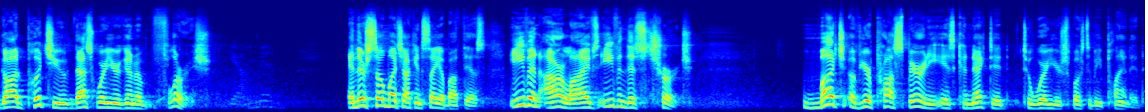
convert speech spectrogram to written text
God puts you, that's where you're going to flourish. And there's so much I can say about this. Even our lives, even this church, much of your prosperity is connected to where you're supposed to be planted,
